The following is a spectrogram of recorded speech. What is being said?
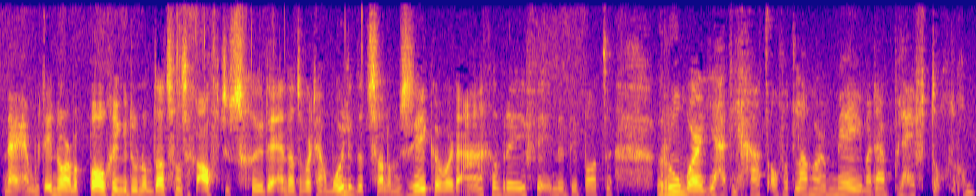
nou, hij moet enorme pogingen doen om dat van zich af te schudden. En dat wordt heel moeilijk. Dat zal hem zeker worden aangewreven in de debatten. Roemer, ja, die gaat al wat langer mee. Maar daar blijft toch nog een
